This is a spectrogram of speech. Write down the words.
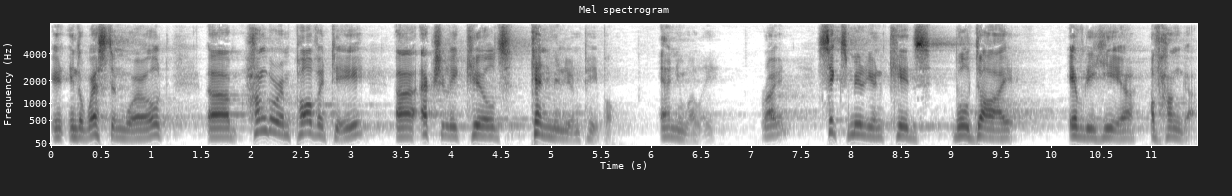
in, in the Western world, uh, hunger and poverty uh, actually kills 10 million people annually, right? Six million kids will die every year of hunger.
